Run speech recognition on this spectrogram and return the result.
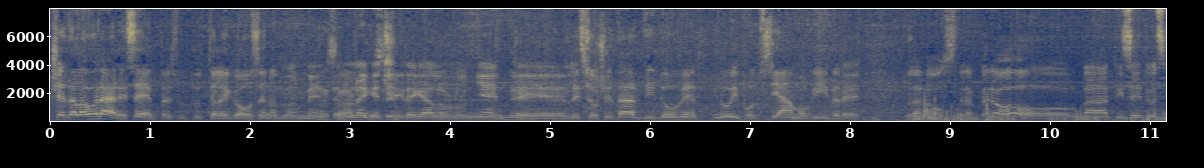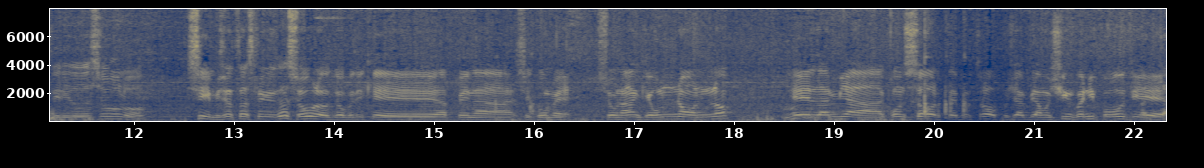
c'è da lavorare sempre su tutte le cose naturalmente, esatto, non è che sì. ci regalano niente Niente. le società di dove noi possiamo vivere la nostra, però ma ti sei trasferito da solo? Sì, mi sono trasferito da solo, dopodiché appena, siccome sono anche un nonno mm. e la mia consorte purtroppo abbiamo cinque nipoti e,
